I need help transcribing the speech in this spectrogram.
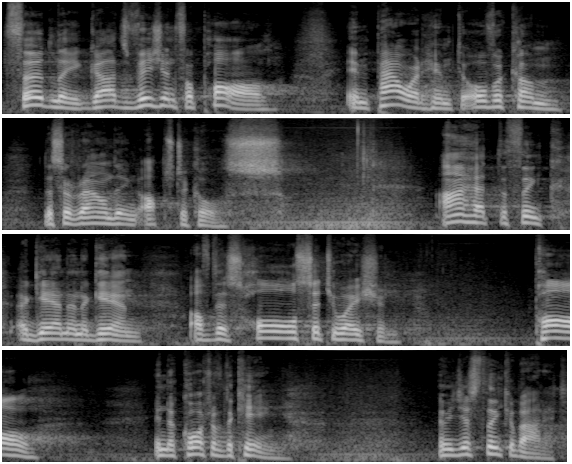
Thirdly, God's vision for Paul empowered him to overcome the surrounding obstacles. I had to think again and again of this whole situation. Paul in the court of the king. Let me just think about it.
